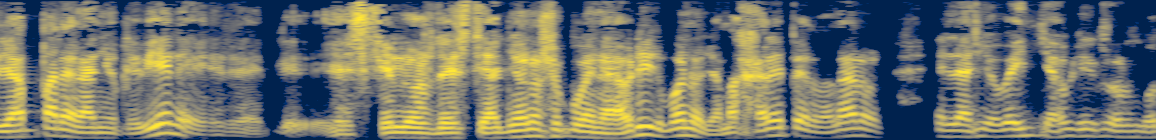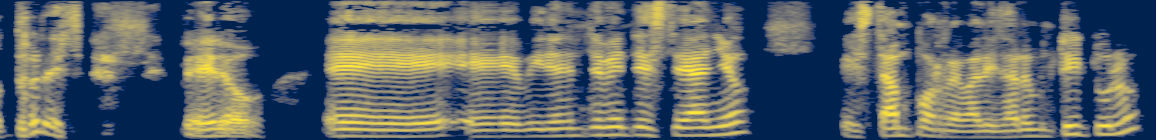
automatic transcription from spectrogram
ya para el año que viene. Es que los de este año no se pueden abrir. Bueno, Yamaha le perdonaron el año 20 abrir los motores, pero eh, evidentemente este año están por revalizar un título.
